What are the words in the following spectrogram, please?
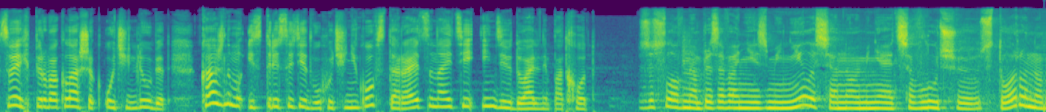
Своих первоклашек очень любит. Каждому из 32 учеников старается найти индивидуальный подход. Безусловно, образование изменилось, оно меняется в лучшую сторону,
